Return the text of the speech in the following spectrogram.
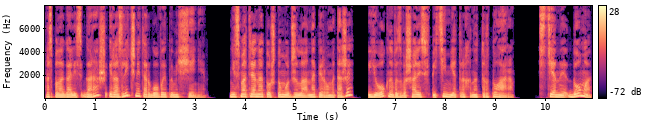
располагались гараж и различные торговые помещения. Несмотря на то, что Мот жила на первом этаже, ее окна возвышались в пяти метрах над тротуаром. Стены дома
